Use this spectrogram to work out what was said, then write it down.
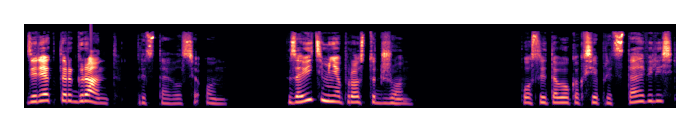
«Директор Грант», — представился он. «Зовите меня просто Джон». После того, как все представились,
